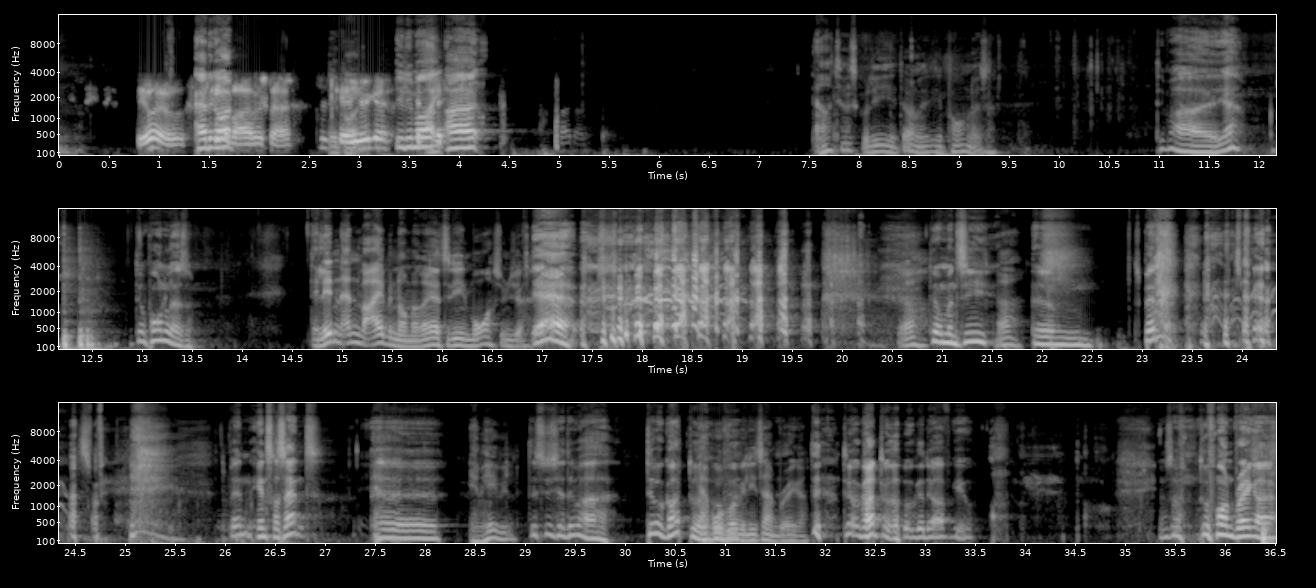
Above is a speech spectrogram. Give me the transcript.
Det var jo. Er det var godt? Bare, hvis der er. Det skal godt. I ikke. I lige måde. Ej. Ej. Ja, det var sgu lige... Det var lige pornløse. Det var, øh, ja. Det var porno, Lasse. Det er lidt en anden vibe, når man ringer til din mor, synes jeg. Ja. Ja. Det må man sige. Ja. Øhm, spændende. spændende. Spændende. Interessant. Øh, Jamen, helt vildt. det synes jeg, det var, det var godt, du havde Jeg brug for, at vi lige tager en breaker. Det, det var godt, du havde hugget det opgave. Jamen så, du får en breaker her.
